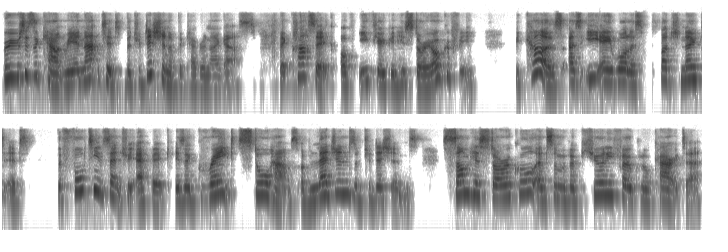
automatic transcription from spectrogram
Bruce's account reenacted the tradition of the Kebra Nagast, the classic of Ethiopian historiography, because, as E.A. Wallace Budge noted, the 14th century epic is a great storehouse of legends and traditions, some historical and some of a purely folklore character,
